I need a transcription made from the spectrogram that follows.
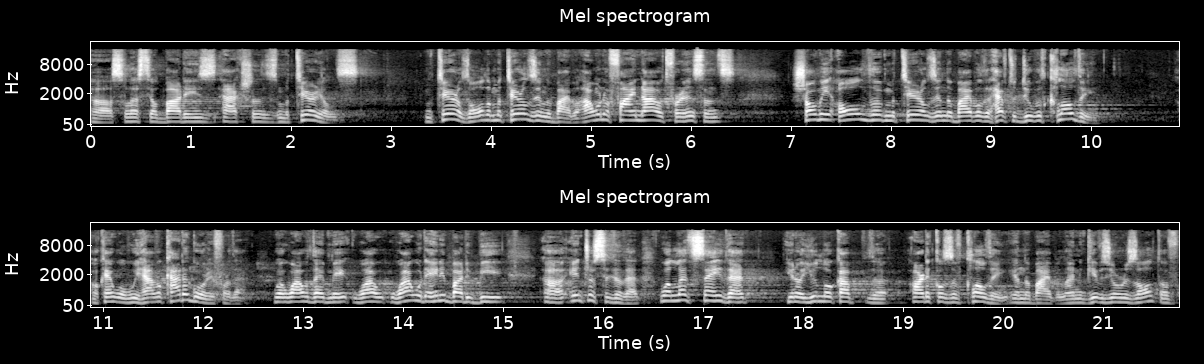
uh, celestial bodies, actions, materials. Materials, all the materials in the Bible. I want to find out, for instance, show me all the materials in the Bible that have to do with clothing. Okay, well, we have a category for that. Well, why would, they make, why, why would anybody be uh, interested in that? Well, let's say that you know you look up the articles of clothing in the Bible, and it gives you a result of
